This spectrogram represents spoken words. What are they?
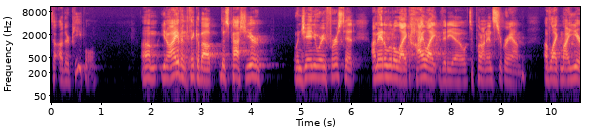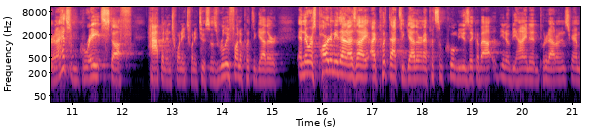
to other people. Um, you know, I even think about this past year when January 1st hit, I made a little like highlight video to put on Instagram of like my year. And I had some great stuff happen in 2022. So it was really fun to put together. And there was part of me that as I, I put that together and I put some cool music about, you know, behind it and put it out on Instagram,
